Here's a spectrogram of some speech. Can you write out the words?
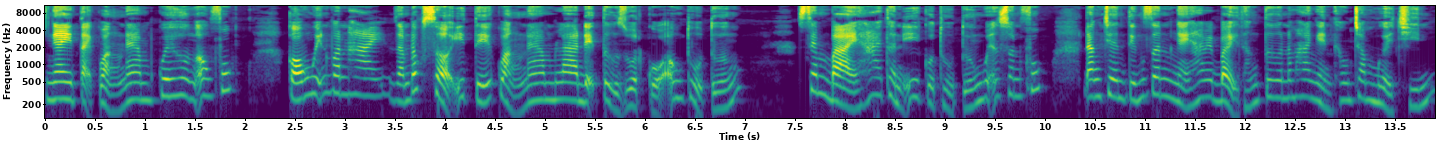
Ngay tại Quảng Nam, quê hương ông Phúc, có Nguyễn Văn Hai, Giám đốc Sở Y tế Quảng Nam là đệ tử ruột của ông Thủ tướng xem bài Hai thần y của Thủ tướng Nguyễn Xuân Phúc đăng trên tiếng dân ngày 27 tháng 4 năm 2019,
